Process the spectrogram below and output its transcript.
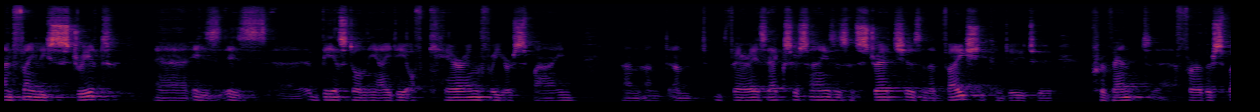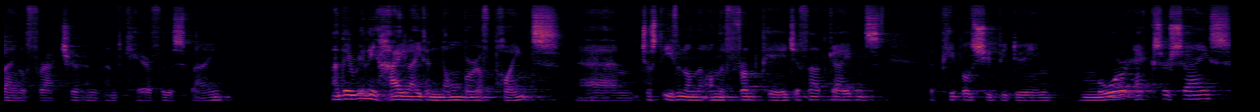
And finally, straight uh, is, is based on the idea of caring for your spine and, and, and various exercises and stretches and advice you can do to prevent uh, further spinal fracture and, and care for the spine. And they really highlight a number of points, um, just even on the, on the front page of that guidance, that people should be doing more exercise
